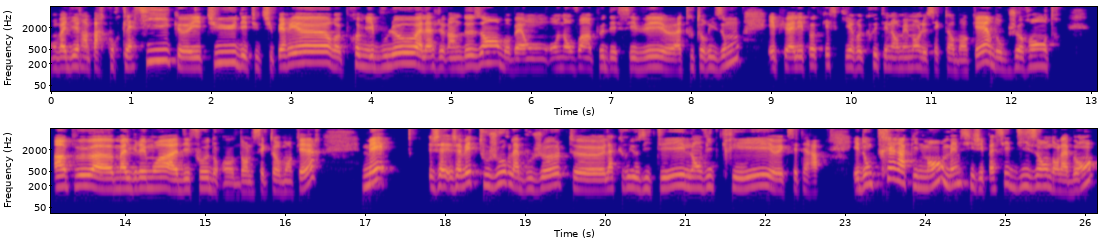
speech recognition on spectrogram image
on va dire un parcours classique, euh, études, études supérieures, euh, premier boulot à l'âge de 22 ans. Bon ben on, on, envoie un peu des CV à tout horizon. Et puis à l'époque, qu'est-ce qui recrute énormément le secteur bancaire? Donc je rentre un peu malgré moi à défaut dans, dans, le secteur bancaire, mais j'avais toujours la bougeotte, la curiosité, l'envie de créer, etc. Et donc très rapidement, même si j'ai passé dix ans dans la banque,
